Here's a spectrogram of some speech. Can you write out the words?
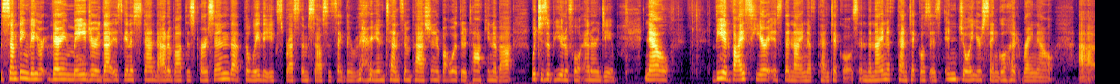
something very very major that is gonna stand out about this person. That the way they express themselves, it's like they're very intense and passionate about what they're talking about, which is a beautiful energy. Now, the advice here is the Nine of Pentacles, and the Nine of Pentacles is enjoy your singlehood right now. Uh,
